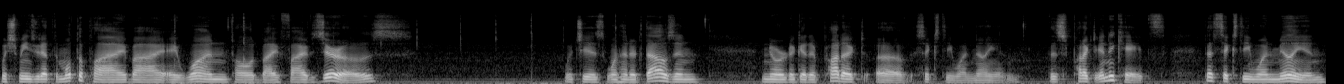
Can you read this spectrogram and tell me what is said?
which means we'd have to multiply by a 1 followed by five zeros, which is 100,000, in order to get a product of 61 million. This product indicates that 61 million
